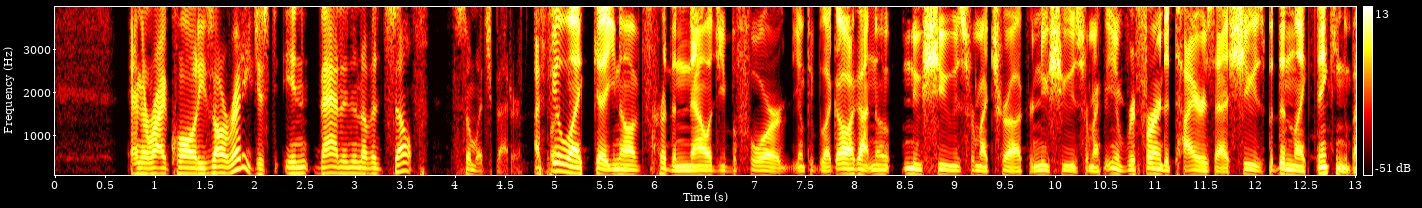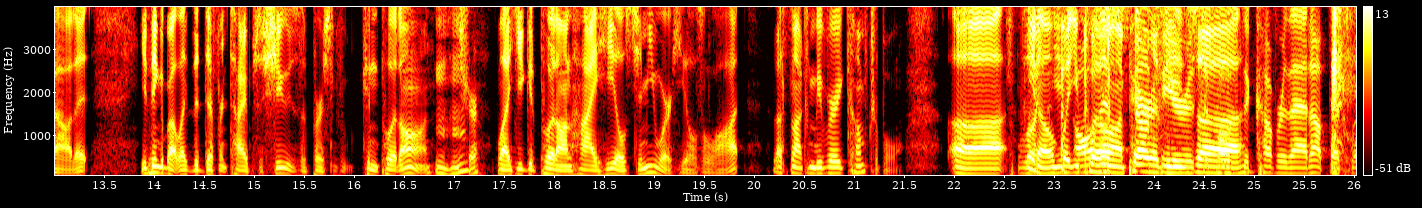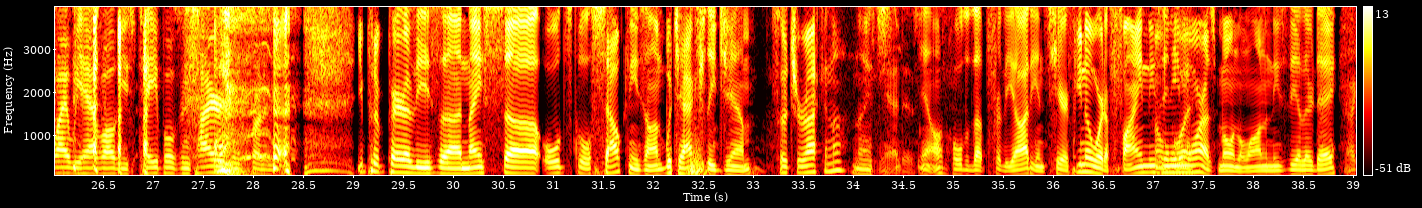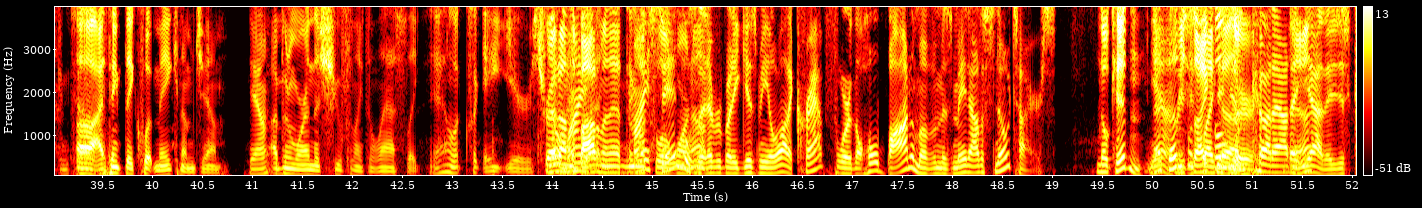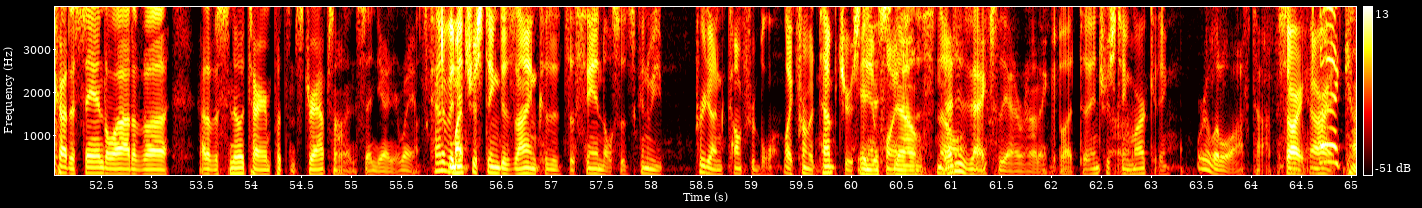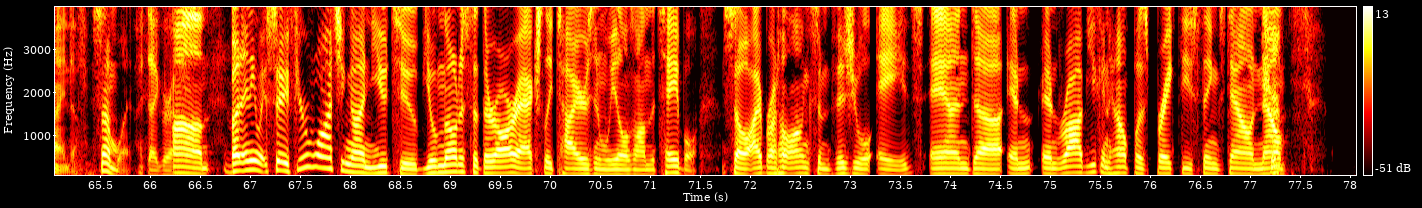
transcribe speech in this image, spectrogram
and the ride quality is already just in that in and of itself so much better. I feel like uh, you know I've heard the analogy before. You know, people are like, oh, I got no new shoes for my truck or new shoes for my, you know, referring to tires as shoes. But then like thinking about it, you think about like the different types of shoes the person can put on. Mm-hmm. Sure. Like you could put on high heels. Jim, you wear heels a lot. That's not going to be very comfortable. Uh, you know, but you put on a pair stuff of here these. is supposed uh, to cover that up. That's why we have all these tables and tires in front of me. you put a pair of these uh, nice uh, old school Sauconys on, which actually, Jim, So what you're rocking on? Nice. Yeah, it is. Yeah, I'll hold it up for the audience here. If you know where to find these Oh, boy. anymore, I was mowing the lawn in these the other day. I can tell. Uh, I think they quit making them, Jim. yeah. I've been wearing this shoe for like the last like Yeah, it looks like eight years. Tread No, on the bottom of that thing My looks a worn sandals that out. everybody gives me a lot of crap for, the whole bottom of them is made out of snow tires. No kidding. Yeah, does look like recycled. a- They or- just cut out a yeah. yeah. They just cut a sandal out of a out of a snow tire and put some straps on it and send you on your way. It's kind of an My- interesting design because it's a sandal, so it's going to be pretty uncomfortable, like from a temperature In standpoint the snow. in the snow. That is actually ironic. but uh, interesting marketing. We're a little off topic. Sorry. All right. kind of. Somewhat. I digress. Um, but anyway, so if you're watching on YouTube, you'll notice that there are actually tires and wheels on the table. So I brought along some visual aids, and uh, and and Rob, you can help us break these things down. Now,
